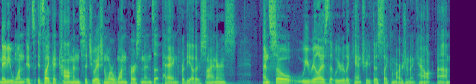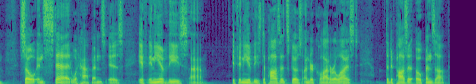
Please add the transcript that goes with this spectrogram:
maybe one it's it's like a common situation where one person ends up paying for the other signers. And so we realized that we really can't treat this like a margin account. Um, so instead what happens is if any of these uh, if any of these deposits goes under collateralized the deposit opens up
